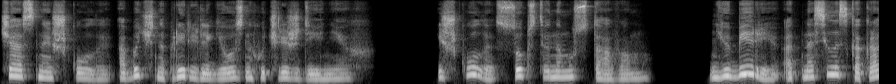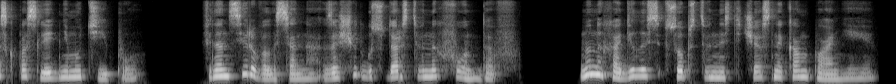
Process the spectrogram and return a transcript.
Частные школы, обычно при религиозных учреждениях. И школы с собственным уставом, Ньюберри относилась как раз к последнему типу. Финансировалась она за счет государственных фондов, но находилась в собственности частной компании.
